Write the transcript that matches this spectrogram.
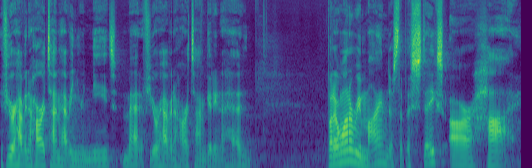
if you are having a hard time having your needs met, if you are having a hard time getting ahead. But I want to remind us that the stakes are high.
